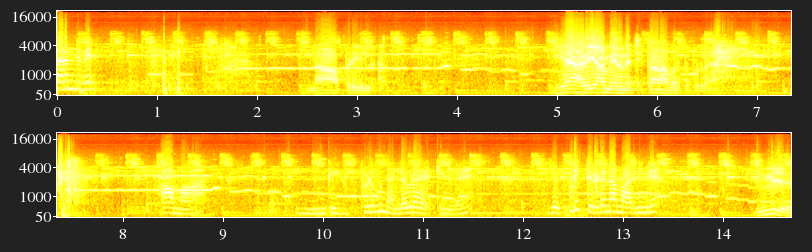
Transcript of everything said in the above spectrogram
வருந்துவேன். நான் அப்படி இல்லை. ஏன் அறியாமை நினைச்சுதான் நான் வருத்தப்படுவேன்? ஆமா நீங்க இவ்வளவு நல்லவரா இருக்கீங்களே. எப்படி திருடனா மாறினீங்க? இல்லையே.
